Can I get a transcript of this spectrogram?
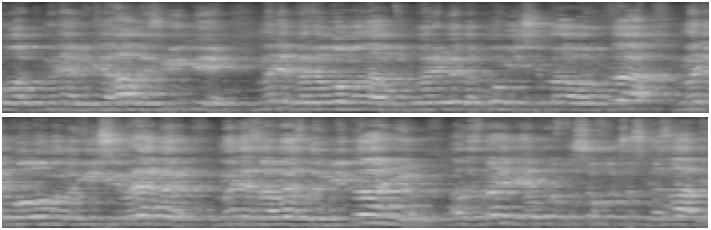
от, мене витягали звідти, мене переломана, перебита повністю права рука, мене поломано вісім ребер, мене завезли в лікарню. Але знаєте, я просто що хочу сказати,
